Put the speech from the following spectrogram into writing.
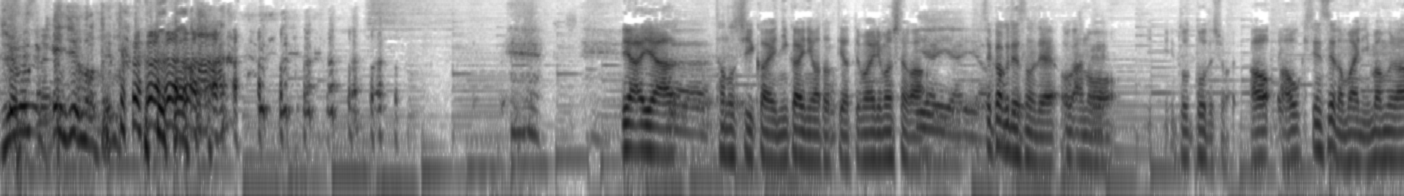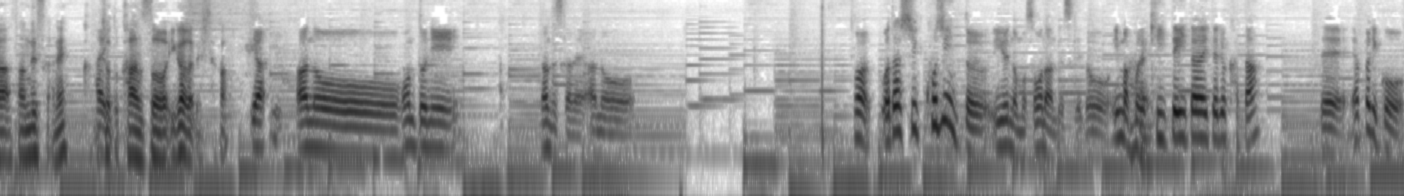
自分で拳銃持ってった。いやいや、う楽しい回、2回にわたってやってまいりましたがい、やいやいや。せっかくですので、おあの、どどうでしょう？青青木先生の前に今村さんですかね、はい。ちょっと感想いかがでしたか？いや、あのー本当に、なんですかね、あのーまあ、私個人というのもそうなんですけど、今これ聞いていただいてる方で、やっぱりこ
